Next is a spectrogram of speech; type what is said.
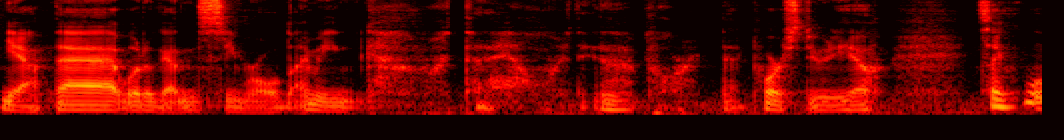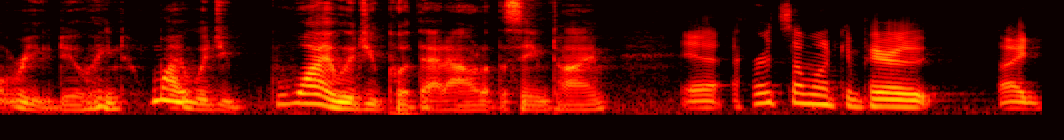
Yeah, that would have gotten steamrolled. I mean, what the hell? Uh, poor that poor studio. It's like, what were you doing? Why would you? Why would you put that out at the same time? Yeah, I heard someone compare like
